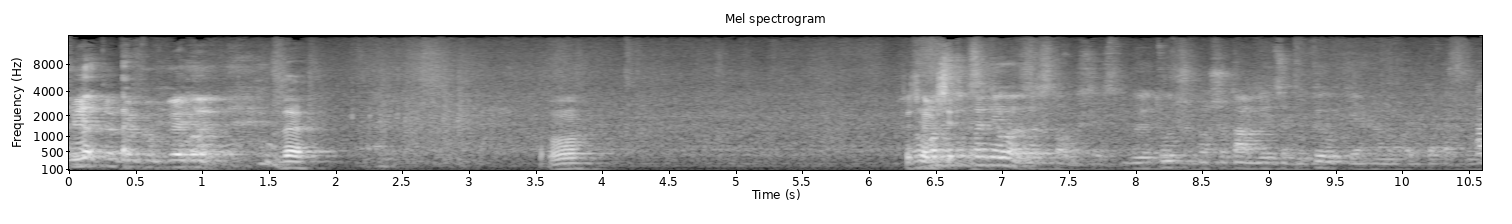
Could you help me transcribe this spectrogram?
велосипед только купил. да. О. Ви Кстати, можете Алексей, поділити за стол, сесть, буде тут, тому що там дивіться бутилки, ну як-то а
